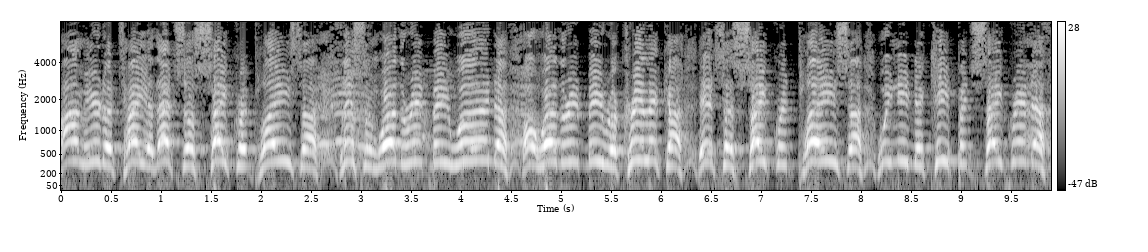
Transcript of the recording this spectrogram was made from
I'm here to tell you that's a sacred place. Uh, listen, whether it be wood or whether it be acrylic, it's a sacred place. We need to keep it sacred, uh,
